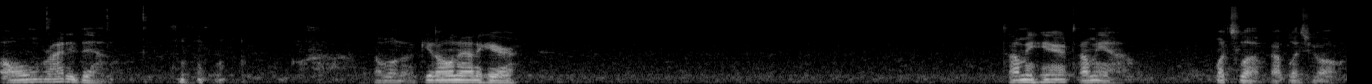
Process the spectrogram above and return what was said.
Alrighty then. I'm going to get on out of here. Tommy here, Tommy out. Much love. God bless you all.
